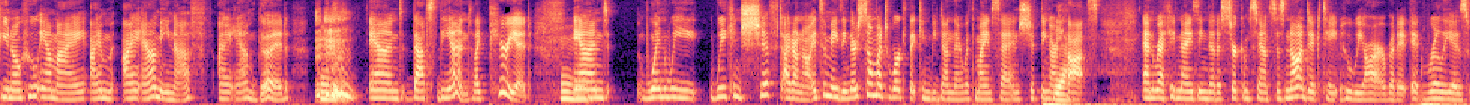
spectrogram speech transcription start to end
you know who am i i'm i am enough i am good mm-hmm. and that's the end like period mm-hmm. and when we we can shift i don't know it's amazing there's so much work that can be done there with mindset and shifting our yeah. thoughts and recognizing that a circumstance does not dictate who we are, but it, it really is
